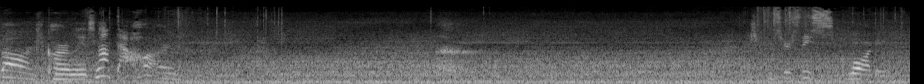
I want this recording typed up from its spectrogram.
Gosh, Carly, it's not that hard. I'm seriously squatting.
